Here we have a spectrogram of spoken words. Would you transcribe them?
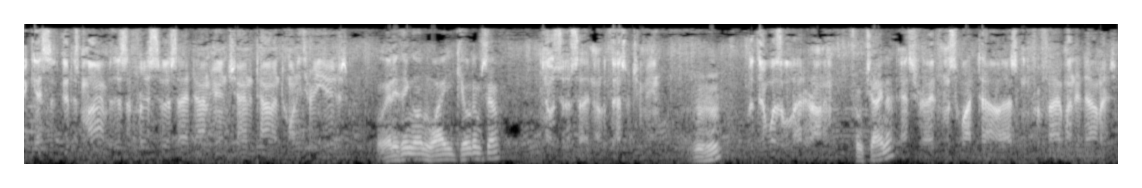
Your guess is as good as mine, but this is the first suicide down here in Chinatown in 23 years. Well, anything on why he killed himself? No suicide note, if that's what you mean. Mm-hmm. But there was a letter on him. From China? That's right, from Swatow asking for $500.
